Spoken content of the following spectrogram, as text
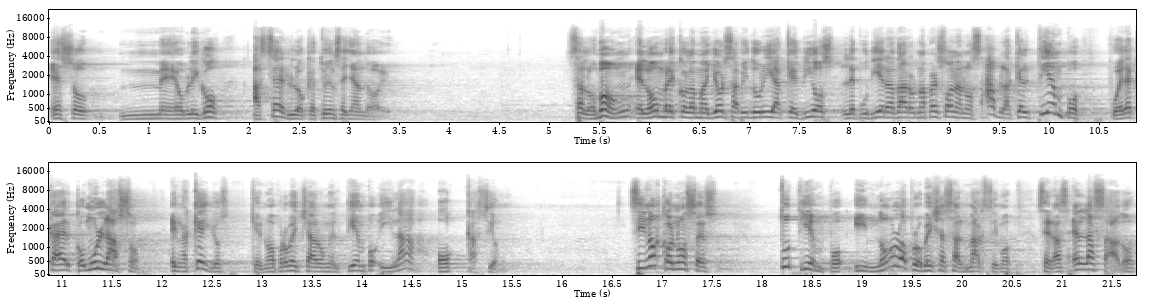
eso me obligó hacer lo que estoy enseñando hoy. Salomón, el hombre con la mayor sabiduría que Dios le pudiera dar a una persona, nos habla que el tiempo puede caer como un lazo en aquellos que no aprovecharon el tiempo y la ocasión. Si no conoces tu tiempo y no lo aprovechas al máximo, serás enlazado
